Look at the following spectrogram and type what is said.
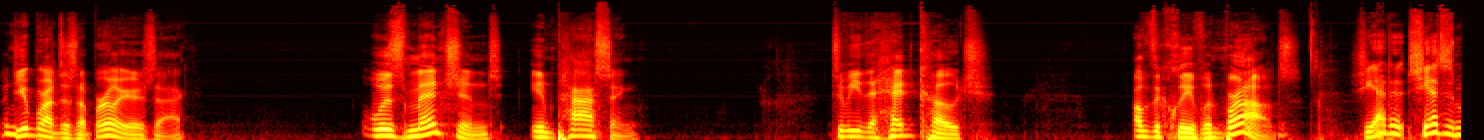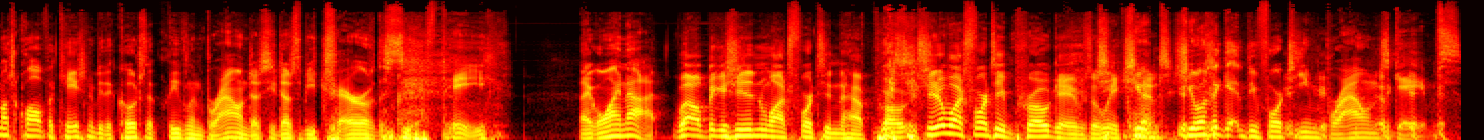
and you brought this up earlier, Zach, was mentioned in passing to be the head coach of the Cleveland Browns. She had she has as much qualification to be the coach of the Cleveland Browns as she does to be chair of the CFP. Like, why not? Well, because she didn't watch 14 and a half pro. she didn't watch 14 pro games a She, weekend. she wasn't getting through 14 Browns games.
